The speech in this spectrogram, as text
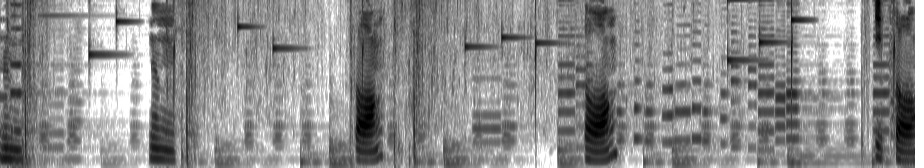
หนึ่งหนึ่งสองสองอีกสอง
